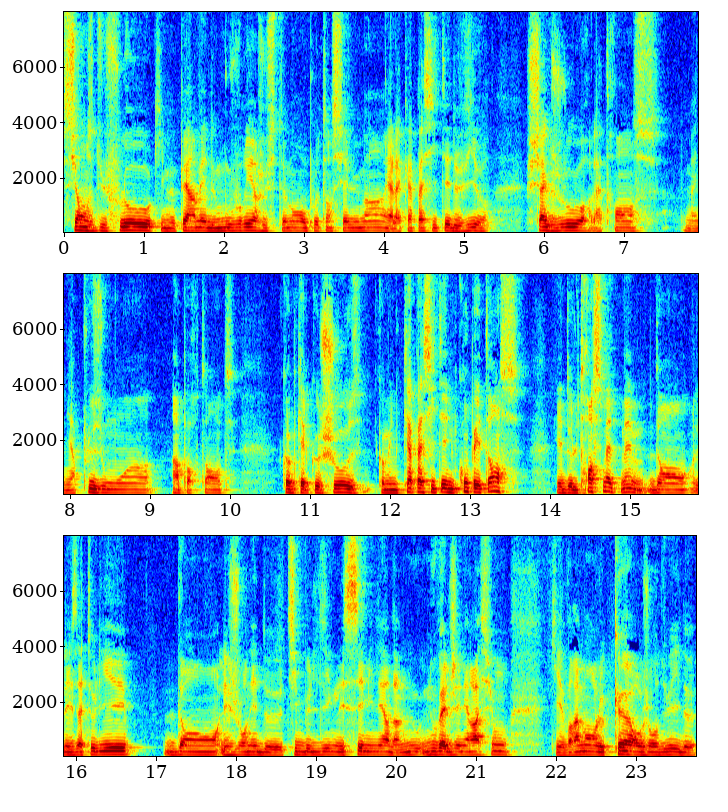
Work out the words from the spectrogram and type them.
science du flow qui me permet de m'ouvrir justement au potentiel humain et à la capacité de vivre chaque jour la transe de manière plus ou moins importante, comme quelque chose, comme une capacité, une compétence, et de le transmettre même dans les ateliers, dans les journées de team building, les séminaires d'une nouvelle génération, qui est vraiment le cœur aujourd'hui de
